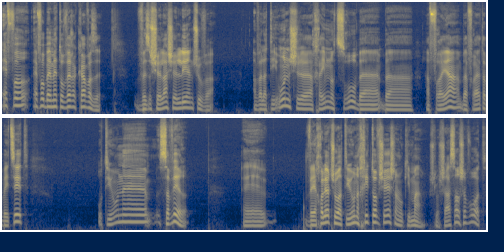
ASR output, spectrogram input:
איפה, איפה באמת עובר הקו הזה? וזו שאלה שלי אין תשובה. אבל הטיעון שהחיים נוצרו בהפריה, בהפריית הביצית, הוא טיעון אה, סביר. אה, ויכול להיות שהוא הטיעון הכי טוב שיש לנו, כי מה, 13 שבועות?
